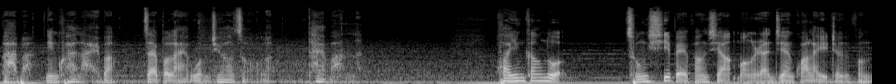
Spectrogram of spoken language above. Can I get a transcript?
爸爸，您快来吧，再不来我们就要走了，太晚了。”话音刚落，从西北方向猛然间刮来一阵风，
